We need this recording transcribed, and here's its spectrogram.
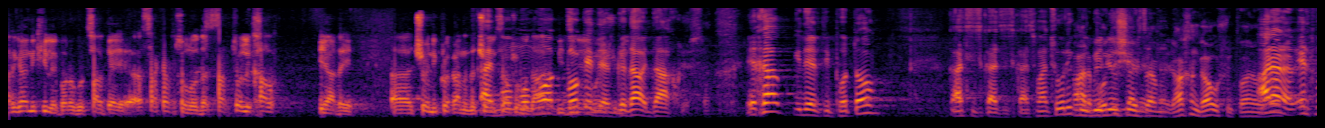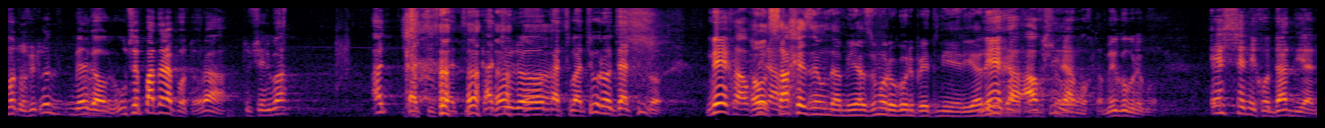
არ განიხილება როგორც ცალკე საქართველოს და ქართული ხალხი არის. ჩვენი ქვეყანა და ჩვენი სახელმწიფო და მოკიდე დავი დაახვიოს ეხა კიდე ერთი ფოტო. კაცის კაცის კაცმაცური კუბილიუს შეერწამი რა ხან გაუშვით მაგრამ არა არა ერთ ფოტოს ვიტყვი მე გავიგე უცებ პატარა ფოტო რა. თუ შეიძლება? აი კაცის კაცის კაცურო კაცმაცურო კაცურო მე ხა ახლა სახეზე უნდა მიაზუმო როგორი ბედნიერი არის მე ხა ახლა რა მოხდა მეგობრებო. ესენი ხო დადიან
